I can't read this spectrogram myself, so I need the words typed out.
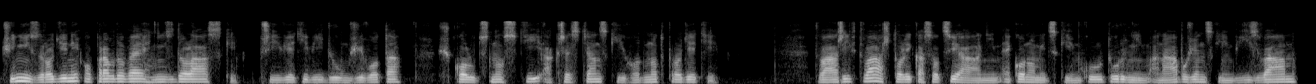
činí z rodiny opravdové hnízdo lásky, přívětivý dům života, školu cností a křesťanských hodnot pro děti. Tváří v tvář tolika sociálním, ekonomickým, kulturním a náboženským výzvám,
